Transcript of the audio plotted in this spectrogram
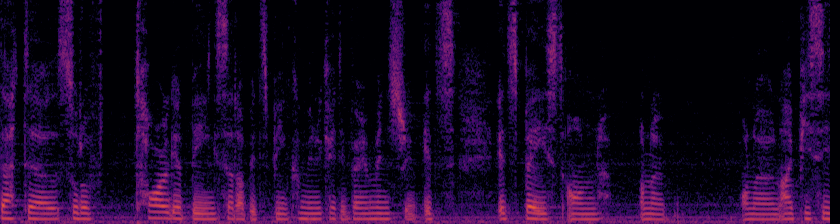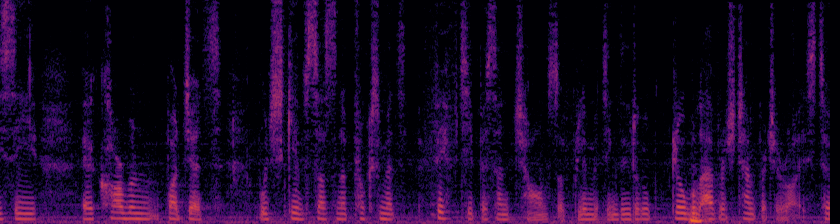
that uh, sort of target being set up, it's being communicated very mainstream. It's it's based on on a on an IPCC uh, carbon budget, which gives us an approximate 50% chance of limiting the global hmm. average temperature rise to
